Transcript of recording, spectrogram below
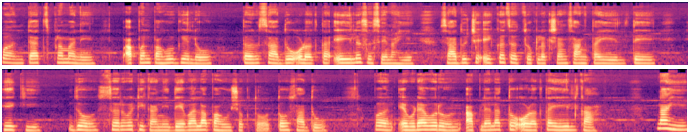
पण त्याचप्रमाणे आपण पाहू गेलो तर साधू ओळखता येईलच असे नाही. साधूचे एकच अचूक लक्षण सांगता येईल ते हे की जो सर्व ठिकाणी देवाला पाहू शकतो तो साधू. पण एवढ्यावरून आपल्याला तो ओळखता येईल का? नाही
